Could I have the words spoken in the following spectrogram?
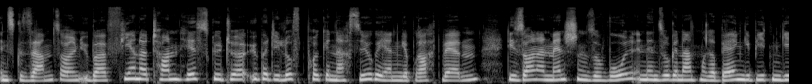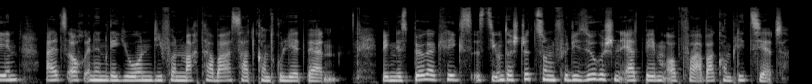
Insgesamt sollen über 400 Tonnen Hilfsgüter über die Luftbrücke nach Syrien gebracht werden. Die sollen an Menschen sowohl in den sogenannten Rebellengebieten gehen, als auch in den Regionen, die von Machthaber Assad kontrolliert werden. Wegen des Bürgerkriegs ist die Unterstützung für die syrischen Erdbebenopfer aber kompliziert.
